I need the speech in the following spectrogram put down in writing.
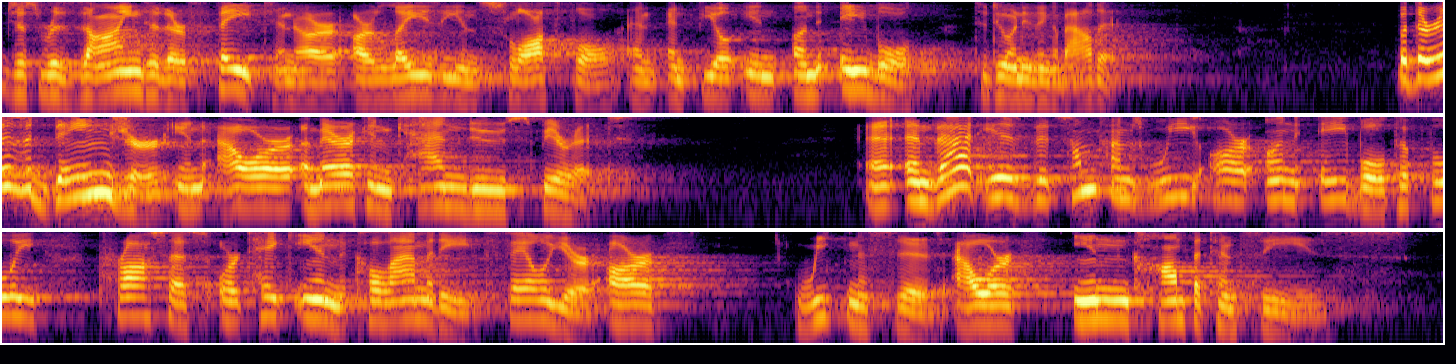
just resigned to their fate and are, are lazy and slothful and, and feel in, unable to do anything about it. But there is a danger in our American can do spirit. And, and that is that sometimes we are unable to fully process or take in calamity, failure, our weaknesses, our incompetencies,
